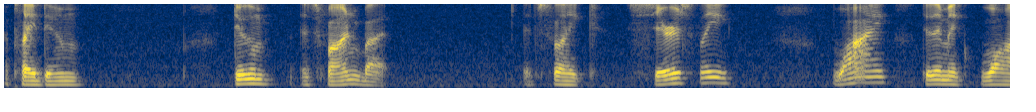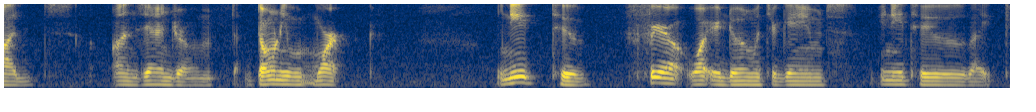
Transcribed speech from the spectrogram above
I play Doom. Doom is fun, but it's like, seriously? Why do they make WADs on Zandronum that don't even work? You need to figure out what you're doing with your games. You need to, like,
